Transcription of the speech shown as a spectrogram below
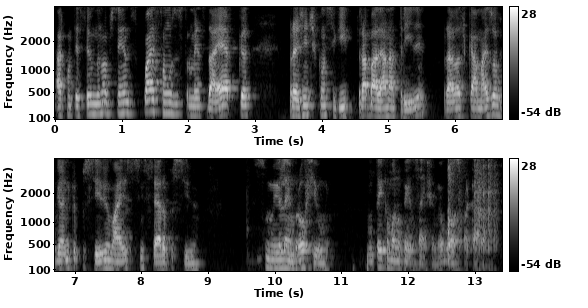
aconteceu em 1900, quais são os instrumentos da época, para a gente conseguir trabalhar na trilha, para ela ficar mais orgânica possível, mais sincera possível. Isso me lembrou filme. Não tem como eu não pensar em filme, eu gosto pra caramba.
